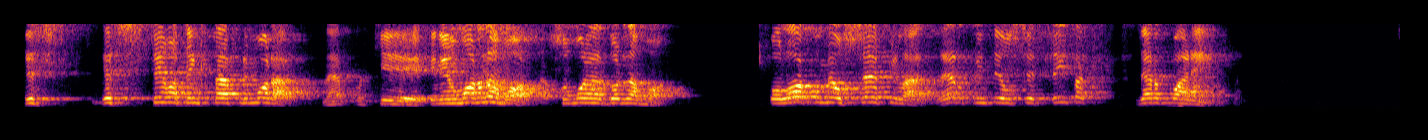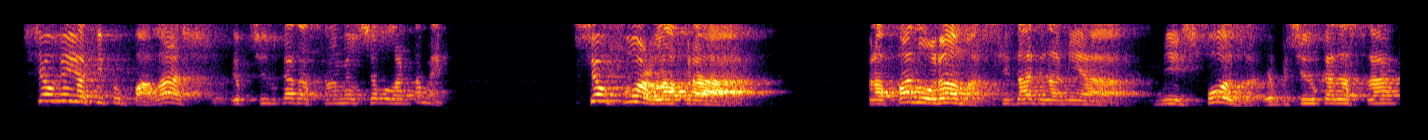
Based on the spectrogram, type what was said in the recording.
esse, esse sistema tem que estar aprimorado, né? porque, que nem eu moro na eu sou morador da moto coloco o meu CEP lá, 03170 040. Se eu venho aqui para o Palácio, eu preciso cadastrar meu celular também. Se eu for lá para para Panorama, cidade da minha, minha esposa, eu preciso cadastrar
